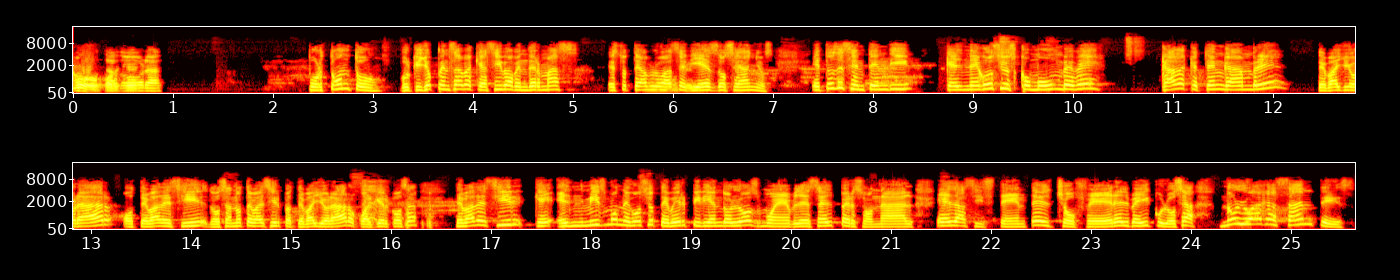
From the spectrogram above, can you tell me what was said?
por computadora. por tonto, porque yo pensaba que así iba a vender más. Esto te hablo Ah, hace ok. 10, 12 años. Entonces entendí que el negocio es como un bebé. Cada que tenga hambre, te va a llorar o te va a decir, o sea, no te va a decir, pero te va a llorar o cualquier cosa, te va a decir que el mismo negocio te va a ir pidiendo los muebles, el personal, el asistente, el chofer, el vehículo. O sea, no lo hagas antes.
